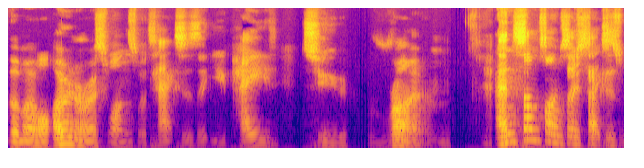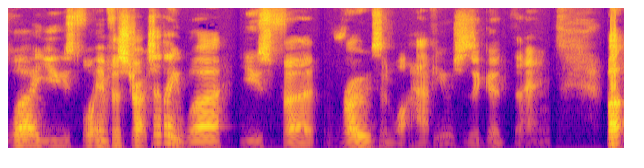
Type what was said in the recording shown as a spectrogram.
the more onerous ones, were taxes that you paid to Rome. And sometimes those taxes were used for infrastructure, they were used for roads and what have you, which is a good thing. But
